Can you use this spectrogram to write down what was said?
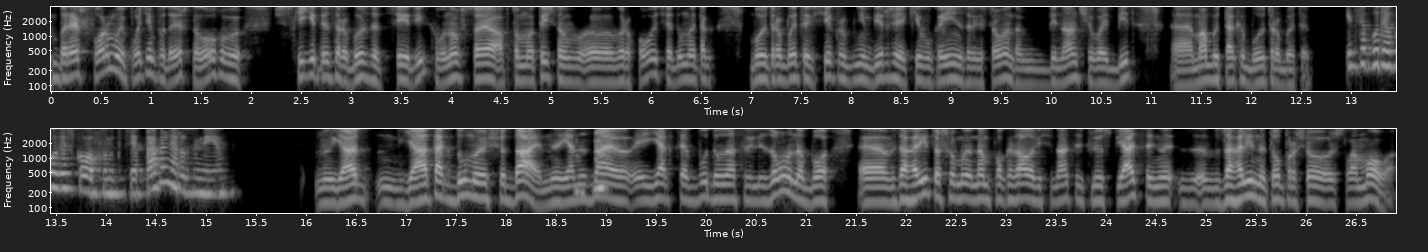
береш форму і потім подаєш налогову, скільки ти заробив за цей рік. Воно все автоматично е, вираховується. Я думаю, так будуть робити всі крупні біржі, які в Україні зареєстровані, там Binance чи WhiteBit, е, мабуть, так і будуть робити. І це буде обов'язкова функція, правильно розумію? Ну, я, я так думаю, що да. Я не знаю, е, як це буде у нас реалізовано, бо е, взагалі, то, що ми нам показали 18 плюс 5, це не, взагалі не то, про що йшла мова.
